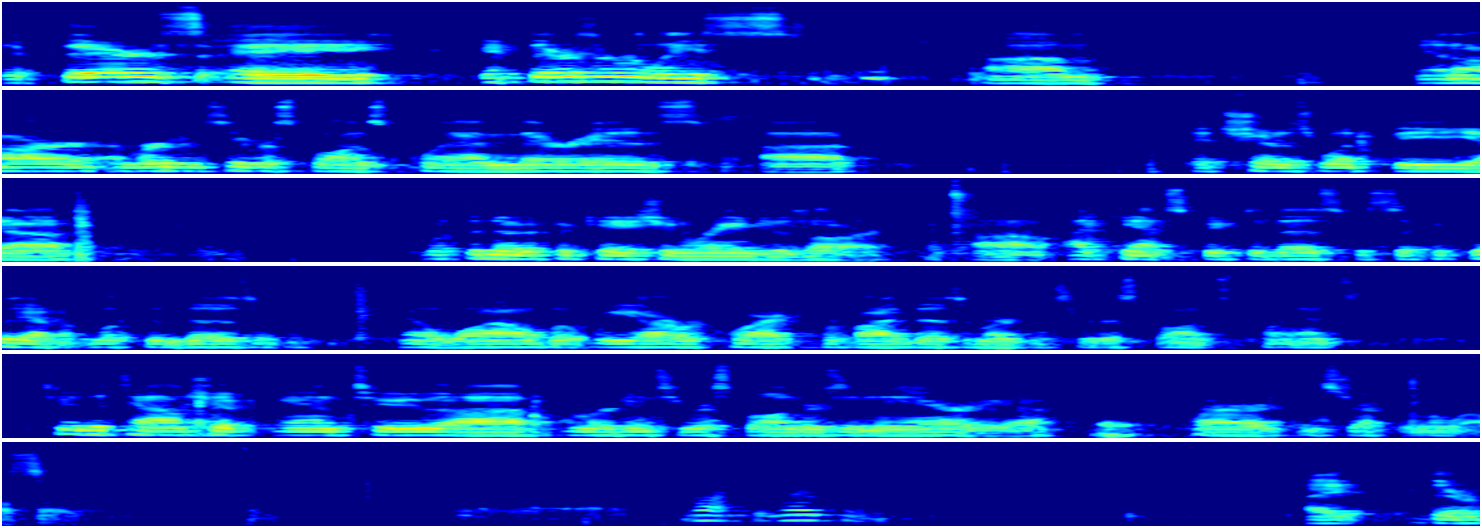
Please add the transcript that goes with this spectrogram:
If there's a, if there's a release, um, in our emergency response plan, there is, uh, it shows what the, uh, what the notification ranges are. Uh, I can't speak to those specifically, I haven't looked at those in a while, but we are required to provide those emergency response plans to the township and to, uh, emergency responders in the area prior to constructing the well site. Not the residents. I, they're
